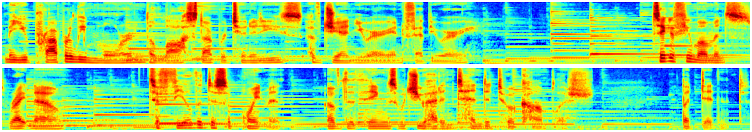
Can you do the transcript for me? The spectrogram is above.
May you properly mourn the lost opportunities of January and February. Take a few moments right now to feel the disappointment of the things which you had intended to accomplish but didn't.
